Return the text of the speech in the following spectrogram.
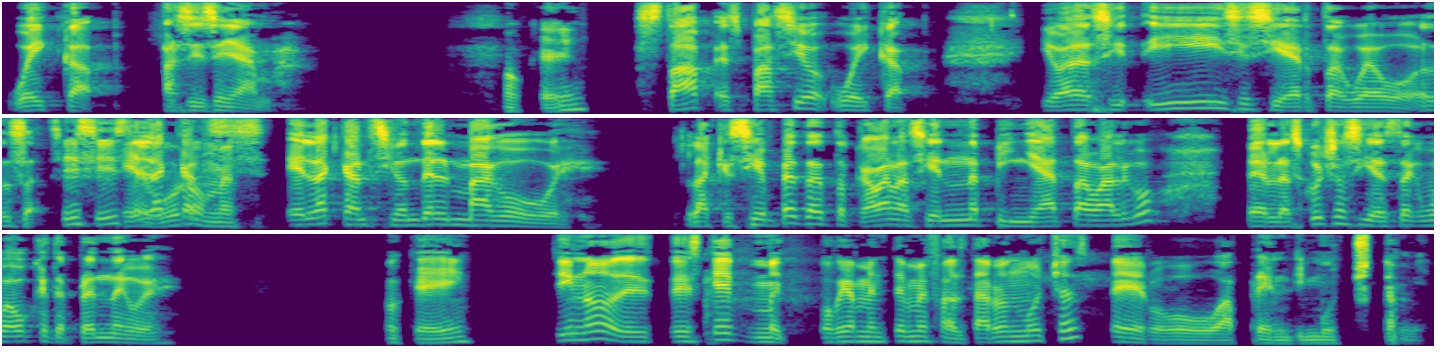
wake up. Así se llama. Ok. Stop, espacio, wake up. Y va a decir, y sí es cierto, huevo. O sea, Sí, sí, es, la seguro. can- me- es la canción del mago, güey. La que siempre te tocaban así en una piñata o algo, pero la escuchas y es de huevo que te prende, güey. Ok. Sí, no, es, es que me- obviamente me faltaron muchas, pero aprendí mucho también.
